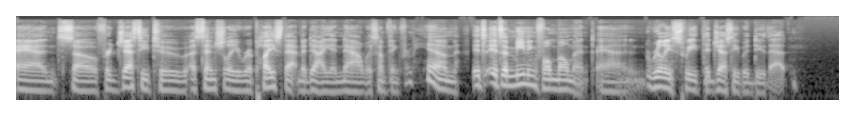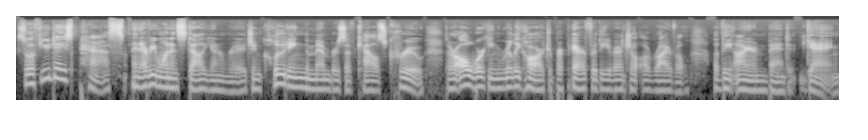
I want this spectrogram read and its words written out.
And so for Jesse to essentially replace that medallion now with something from him, it's it's a meaningful moment and really sweet that Jesse would do that. So a few days pass, and everyone in Stallion Ridge, including the members of Cal's crew, they're all working really hard to prepare for the eventual arrival of the Iron Bandit gang.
